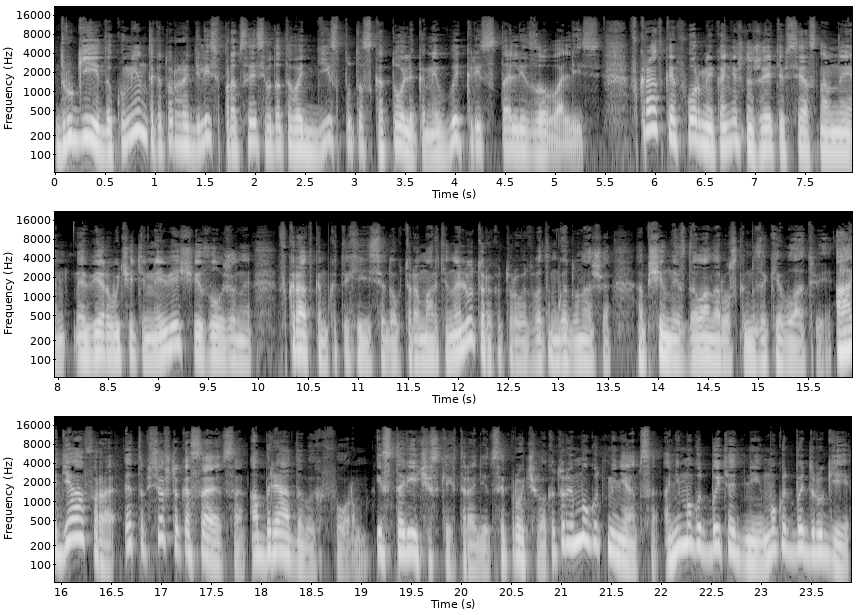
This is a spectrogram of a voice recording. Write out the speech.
Другие документы, которые родились в процессе вот этого диспута с католиками, выкристаллизовались. В краткой форме, конечно же, эти все основные вероучительные вещи изложены в кратком катехисе доктора Мартина Лютера, который вот в этом году наша община издала на русском языке в Латвии. А диафора – это все, что касается обрядовых форм, исторических традиций и прочего, которые могут меняться, они могут быть одни, одни, могут быть другие.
